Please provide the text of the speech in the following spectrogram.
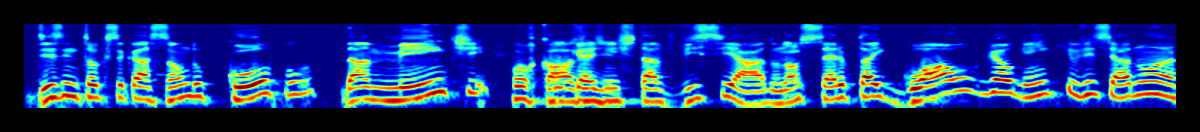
desintoxicação do corpo, da mente, Por causa porque a gente está viciado. O nosso cérebro tá igual de alguém que é viciado numa,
